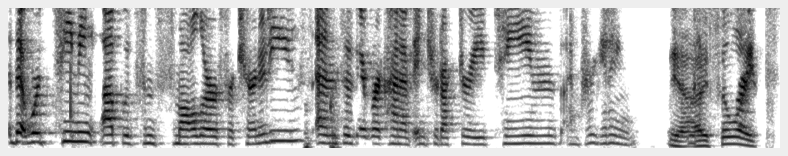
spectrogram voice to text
that were teaming up with some smaller fraternities. And so there were kind of introductory teams. I'm forgetting yeah i feel like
